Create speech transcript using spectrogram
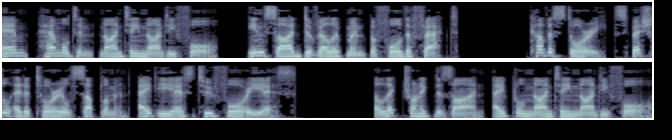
M. Hamilton 1994. Inside Development Before the Fact. Cover Story, Special Editorial Supplement, 8 ES24 ES. Electronic Design, April 1994.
